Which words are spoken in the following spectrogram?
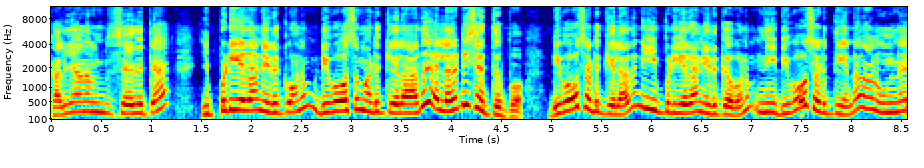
கல்யாணம் செய்துட்ட? இப்படியே தான் இருக்கணும். டிவோர்ஸும் எடுக்க இயலாது. இல்லாட்டி செத்துப்போ டிவோர்ஸ் எடுக்க இயலாது. நீ இப்படியே தான் இருக்க வேணும். நீ டிவோர்ஸ் எடுத்தீங்கன்னா நான் உன்னை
